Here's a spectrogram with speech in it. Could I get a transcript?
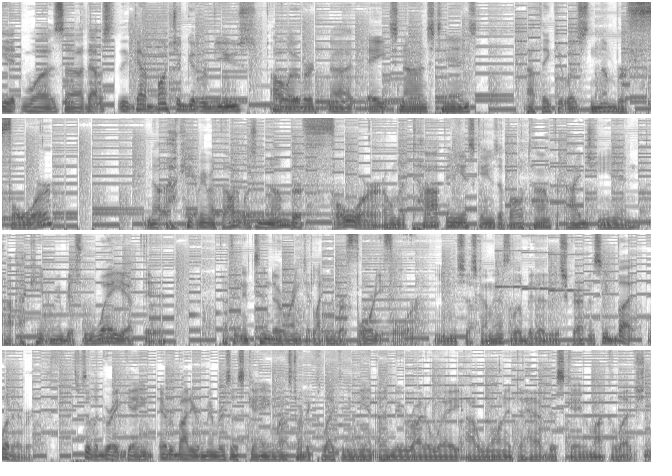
It was uh, that was it got a bunch of good reviews all over uh, eights, nines, tens. I think it was number four no, I can't remember. I thought it was number four on the top NES games of all time for IGN. I, I can't remember. It's way up there. I think Nintendo ranked it like number 44. I mean, it's just kind of, that's a little bit of a discrepancy, but whatever. Still a great game. Everybody remembers this game. When I started collecting again, I knew right away I wanted to have this game in my collection.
